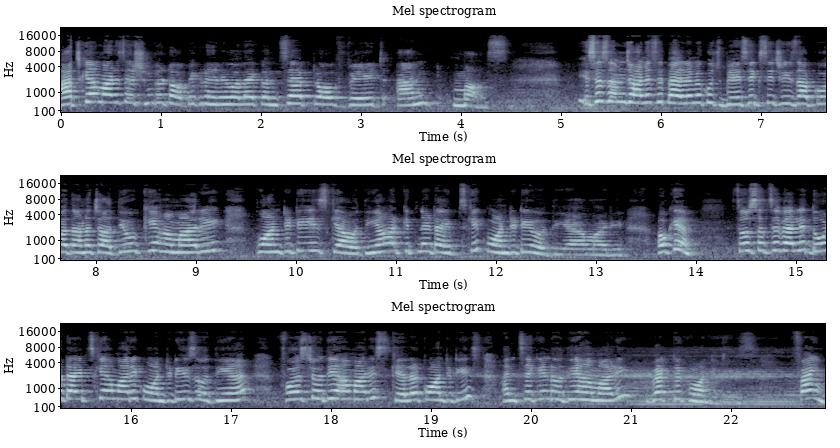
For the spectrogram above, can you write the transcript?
आज के हमारे सेशन का टॉपिक रहने वाला है concept of weight and mass इसे समझाने से पहले मैं कुछ बेसिक सी चीज़ आपको बताना चाहती हूँ कि हमारी क्वांटिटीज़ क्या होती हैं और कितने टाइप्स की क्वांटिटी होती है हमारी। ओके तो सबसे पहले दो टाइप्स की हमारी क्वांटिटीज़ होती हैं। फ़र्स्ट होती है हमारी स्केलर क्वांटिटीज़ एंड सेकंड होती है हमारी vector quantities fine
